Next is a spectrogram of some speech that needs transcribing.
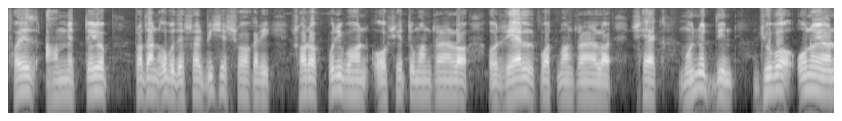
ফয়েজ আহমেদ তৈয়ব, প্রধান উপদেষ্টার বিশেষ সহকারী সড়ক পরিবহন ও সেতু মন্ত্রণালয় ও রেলপথ মন্ত্রণালয় শেখ মইনুদ্দিন, যুব উন্নয়ন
